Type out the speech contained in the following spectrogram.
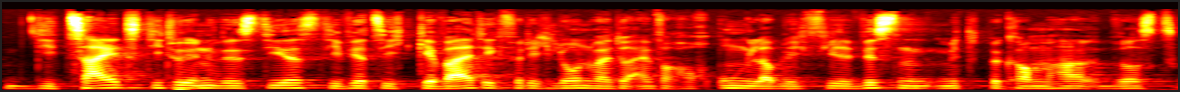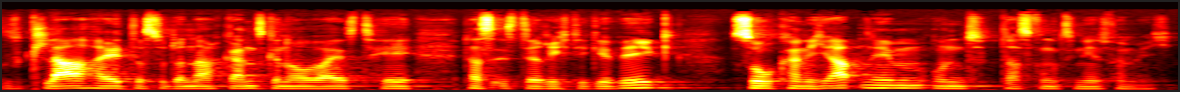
die Zeit, die du investierst, die wird sich gewaltig für dich lohnen, weil du einfach auch unglaublich viel Wissen mitbekommen wirst, Klarheit, dass du danach ganz genau weißt, hey, das ist der richtige Weg, so kann ich abnehmen und das funktioniert für mich.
